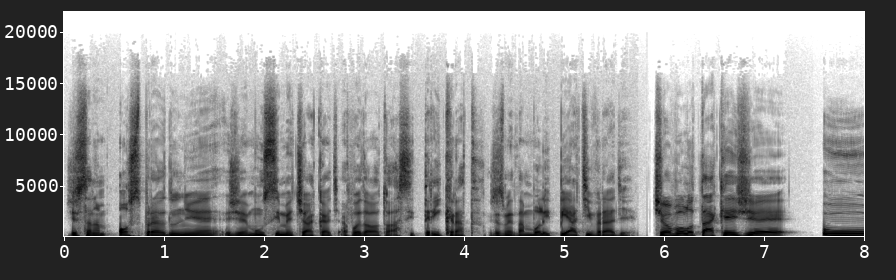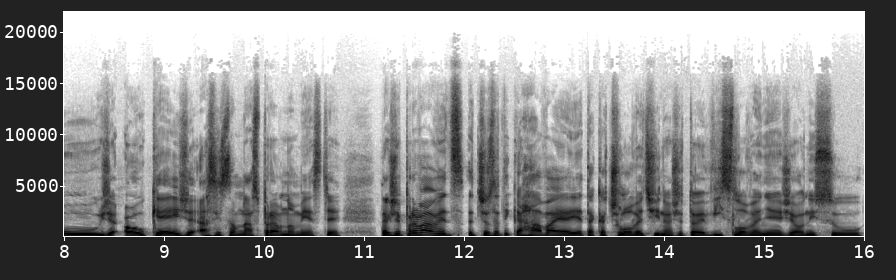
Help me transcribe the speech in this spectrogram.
že sa nám ospravedlňuje, že musíme čakať a povedala to asi trikrát, že sme tam boli piati v rade. Čo bolo také, že Že OK, že asi som na správnom mieste. Takže prvá vec, čo sa týka Havaja, je taká človečina, že to je vyslovene, že oni sú,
